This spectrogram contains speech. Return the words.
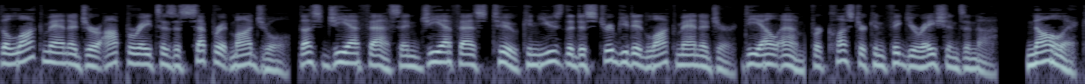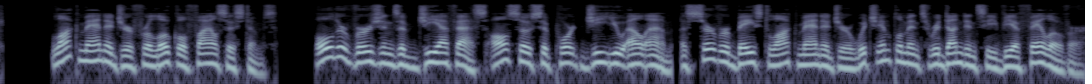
The lock manager operates as a separate module, thus GFS and GFS2 can use the distributed lock manager for cluster configurations and the nolock Lock Manager for local file systems. Older versions of GFS also support GULM, a server-based lock manager which implements redundancy via failover.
